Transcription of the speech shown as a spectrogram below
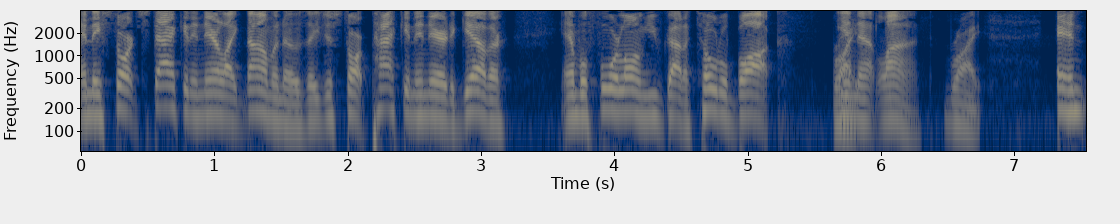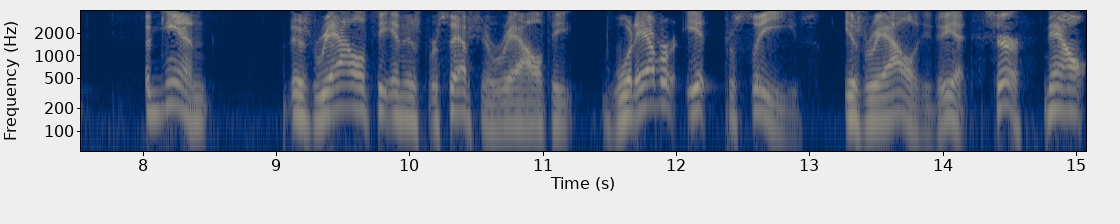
and they start stacking in there like dominoes. They just start packing in there together, and before long, you've got a total block Right. in that line. Right. And again, there's reality and there's perception of reality. Whatever it perceives is reality to it. Sure. Now,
